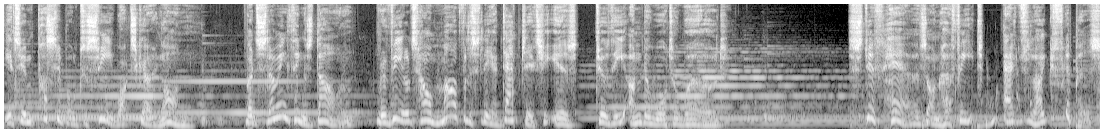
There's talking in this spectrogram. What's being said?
it's impossible to see what's going on. But slowing things down reveals how marvelously adapted she is to the underwater world. Stiff hairs on her feet act like flippers,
